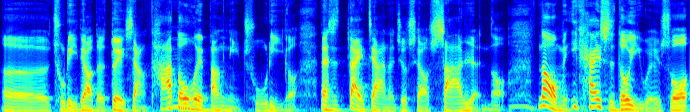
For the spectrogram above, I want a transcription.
呃处理掉的对象，他都会帮你处理哦。但是代价呢，就是要杀人哦。那我们一开始都以为说，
